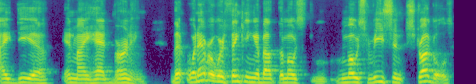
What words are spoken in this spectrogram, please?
idea in my head burning that whenever we're thinking about the most most recent struggles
